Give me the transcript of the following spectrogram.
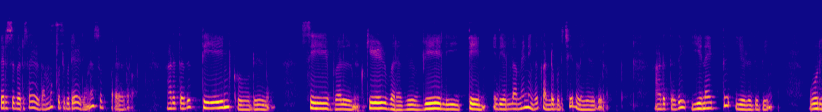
பெருசு பெருசாக எழுதாமல் குட்டி குட்டியாக எழுதிங்கன்னா சூப்பராக எழுதலாம். அடுத்தது தேன் கோடு சேவல் கேழ்வரகு வேலி தேன் இது எல்லாமே நீங்கள் கண்டுபிடிச்சி இதில் எழுதணும் அடுத்தது இணைத்து எழுதுவேன். ஒரு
